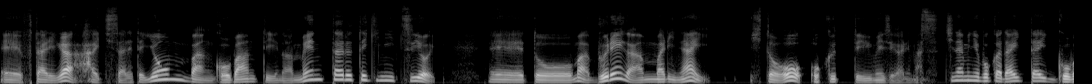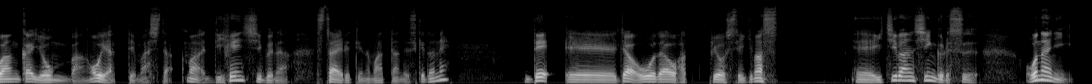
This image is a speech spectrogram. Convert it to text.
えー、2人が配置されて、4番、5番っていうのはメンタル的に強い、えっ、ー、と、まあ、ブレがあんまりない人を置くっていうイメージがあります。ちなみに僕はだいたい5番か4番をやってました。まあ、ディフェンシブなスタイルっていうのもあったんですけどね。で、えー、じゃあオーダーを発表していきます。えー、1番シングルス、オナニ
